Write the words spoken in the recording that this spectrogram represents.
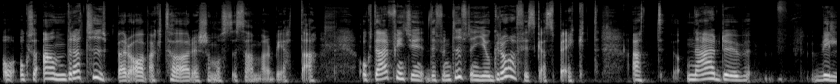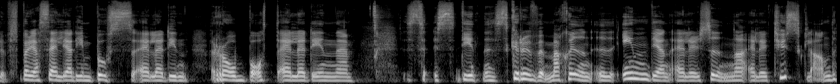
också andra typer av aktörer som måste samarbeta. Och där finns ju definitivt en geografisk aspekt. Att när du vill börja sälja din buss eller din robot eller din, eh, din skruvmaskin i Indien eller Kina eller Tyskland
